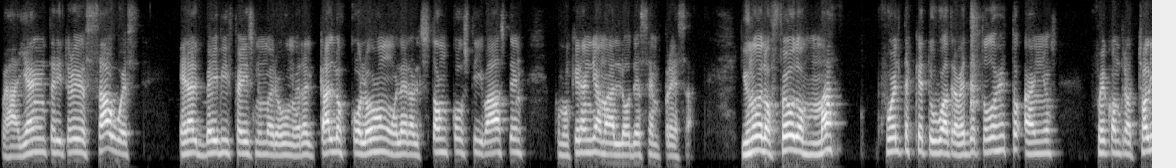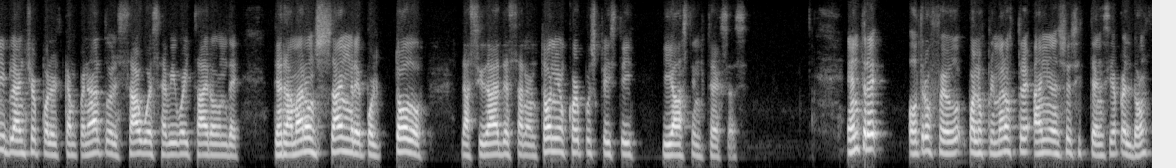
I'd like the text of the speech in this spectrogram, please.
Pues allá en el territorio de Southwest era el babyface número uno, era el Carlos Colón o era el Stone Cold Steve Austin, como quieran llamarlo, de esa empresa. Y uno de los feudos más fuertes que tuvo a través de todos estos años fue contra Tully Blanchard por el campeonato del Southwest Heavyweight Title, donde derramaron sangre por todas las ciudades de San Antonio, Corpus Christi y Austin, Texas. Entre otros feudos, por los primeros tres años de su existencia, perdón,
